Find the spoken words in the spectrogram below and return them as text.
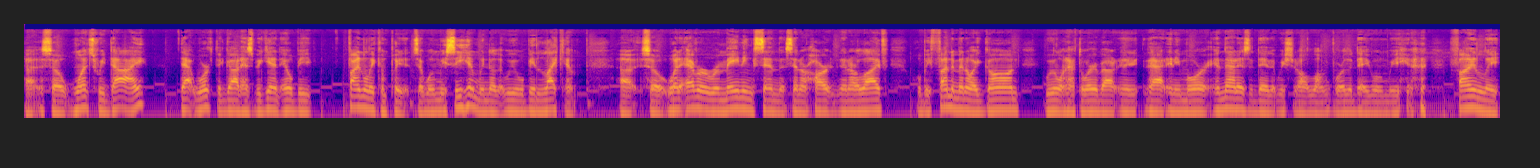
Uh, so once we die, that work that God has begun, it will be finally completed. So when we see Him, we know that we will be like Him. Uh, so whatever remaining sin that's in our heart and in our life will be fundamentally gone. We won't have to worry about any, that anymore. And that is the day that we should all long for the day when we finally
